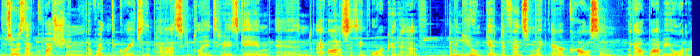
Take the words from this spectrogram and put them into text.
There's always that question of whether the greats of the past could play in today's game, and I honestly think Orr could have. I mean, you don't get defensemen like Erik Karlsson without Bobby Orr.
